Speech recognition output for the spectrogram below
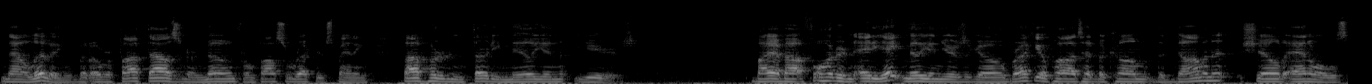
now living, but over 5,000 are known from fossil records spanning 530 million years. By about 488 million years ago, brachiopods had become the dominant shelled animals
